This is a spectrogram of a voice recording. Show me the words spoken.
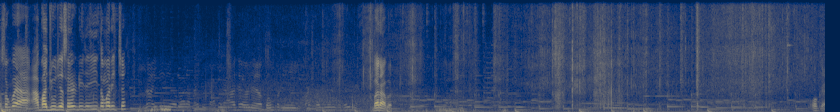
અશોકભાઈ આ- આ બાજુ જે શેરડી છે એ તમારી જ છે? બરાબર. ઓકે.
